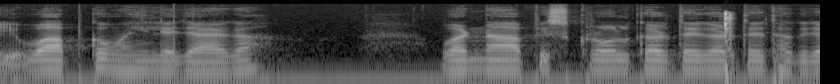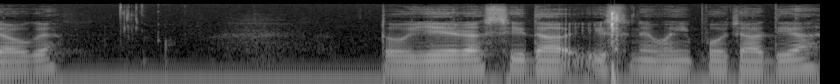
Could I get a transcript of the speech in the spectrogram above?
वो आपको वहीं ले जाएगा। वरना आप स्क्रॉल करते करते थक जाओगे। तो ये रस सीधा इसने वहीं पहुँचा दिया।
